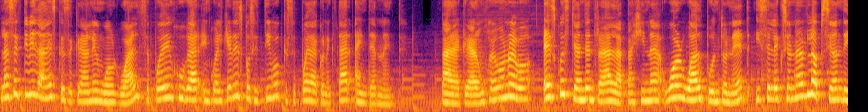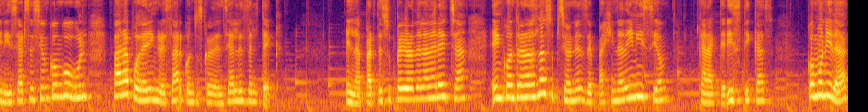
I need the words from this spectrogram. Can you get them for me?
Las actividades que se crean en WordWall se pueden jugar en cualquier dispositivo que se pueda conectar a Internet. Para crear un juego nuevo, es cuestión de entrar a la página worldwall.net y seleccionar la opción de iniciar sesión con Google para poder ingresar con tus credenciales del TEC. En la parte superior de la derecha encontrarás las opciones de página de inicio, características, comunidad,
